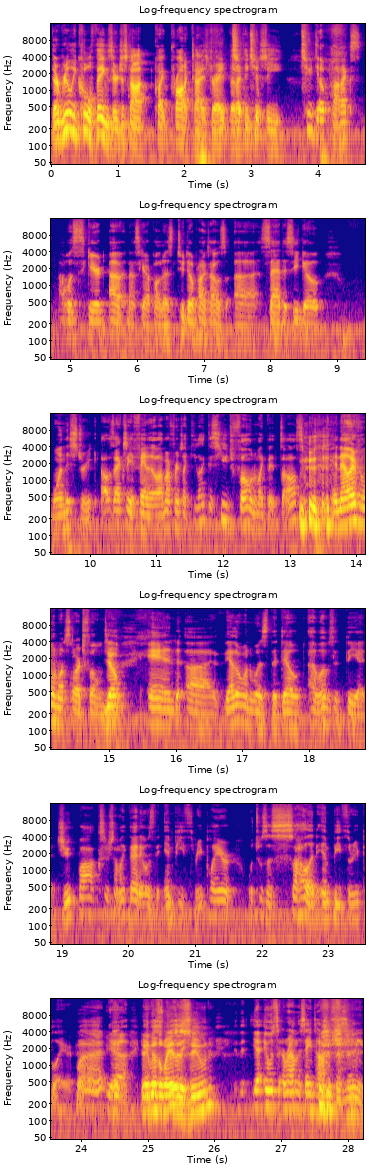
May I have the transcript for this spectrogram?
they're really cool things. They're just not quite productized, right? But I think you'll see. Two Dell products, I was scared, uh, not scared, I apologize. Two Dell products, I was uh, sad to see go. Won this streak. I was actually a fan of it. A lot of my friends like, "You like this huge phone?" I'm like, "That's awesome." and now everyone wants large phones. you Yep. know? And uh, the other one was the Dell. Uh, what was it? The uh, jukebox or something like that. It was the MP3 player, which was a solid MP3 player. What? Yeah, Did, it it, go the way really- of the Zune? Yeah, it was around the same time as the Zune,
